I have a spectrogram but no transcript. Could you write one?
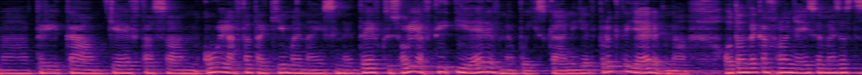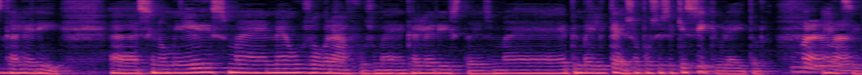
μ, τελικά και έφτασαν όλα αυτά τα κείμενα, οι συνεντεύξεις, όλη αυτή η έρευνα που έχεις κάνει, γιατί πρόκειται για έρευνα. Όταν 10 χρόνια είσαι μέσα στη γκαλερί, ε, συνομιλείς με νέους ζωγράφους, με γκαλερίστες, με επιμελητές, όπως είσαι και εσύ curator. Ναι, ναι. έτσι.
